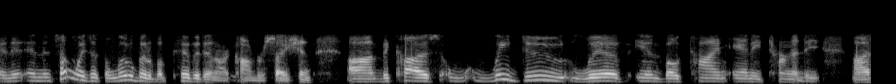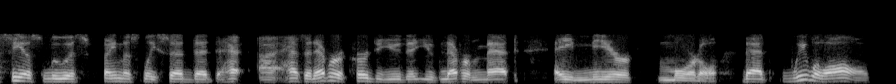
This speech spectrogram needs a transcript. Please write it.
and, and in some ways it's a little bit of a pivot in our conversation uh, because we do live in both time and eternity. Uh, C.S. Lewis famously said that ha- uh, has it ever occurred to you that you've never met a mere mortal? That we will all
